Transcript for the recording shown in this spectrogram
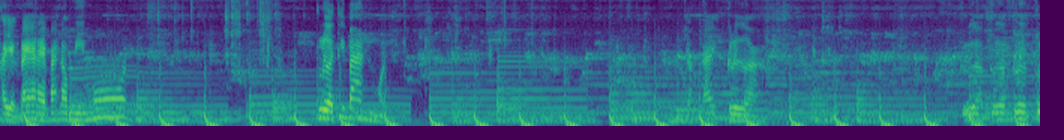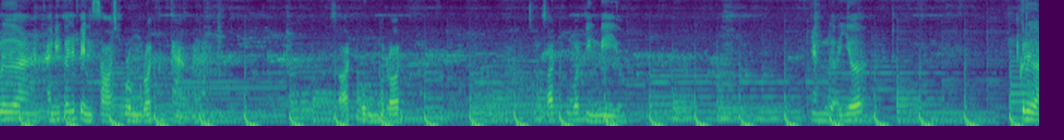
ใครอยากได้อะไรบ้านเรามีหมดเกลือที่บ้านหมด อยากได้เกลือ เกลือเกลือเกลือเกลือ อันนี้ก็จะเป็นซอสปรุงรสต่างๆนะซอสปรุงรสซอสปรุงรสยังมีอยู่ ยังเหลือเยอะ เกลือ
